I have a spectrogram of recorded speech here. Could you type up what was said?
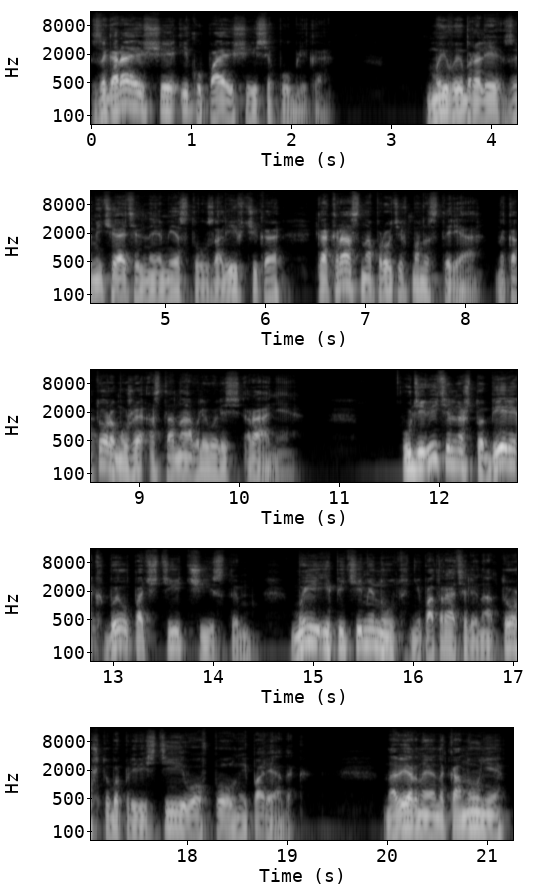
загорающая и купающаяся публика. Мы выбрали замечательное место у заливчика, как раз напротив монастыря, на котором уже останавливались ранее. Удивительно, что берег был почти чистым. Мы и пяти минут не потратили на то, чтобы привести его в полный порядок. Наверное, накануне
